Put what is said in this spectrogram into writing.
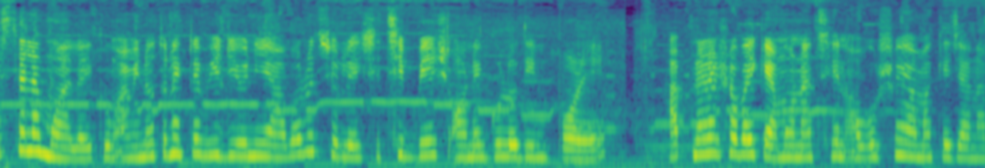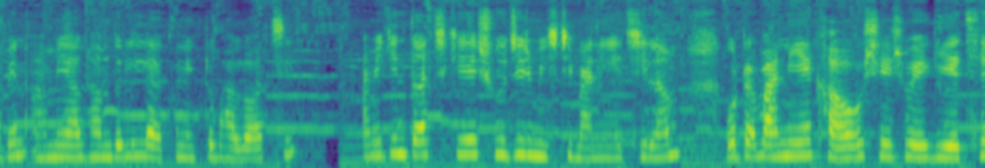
আসসালামু আলাইকুম। আমি নতুন একটা ভিডিও নিয়ে আবারও চলে এসেছি বেশ অনেকগুলো দিন পরে। আপনারা সবাই কেমন আছেন? অবশ্যই আমাকে জানাবেন। আমি আলহামদুলিল্লাহ এখন একটু ভালো আছি। আমি কিন্তু আজকে সুজির মিষ্টি বানিয়েছিলাম। ওটা বানিয়ে খাওয়াও শেষ হয়ে গিয়েছে।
